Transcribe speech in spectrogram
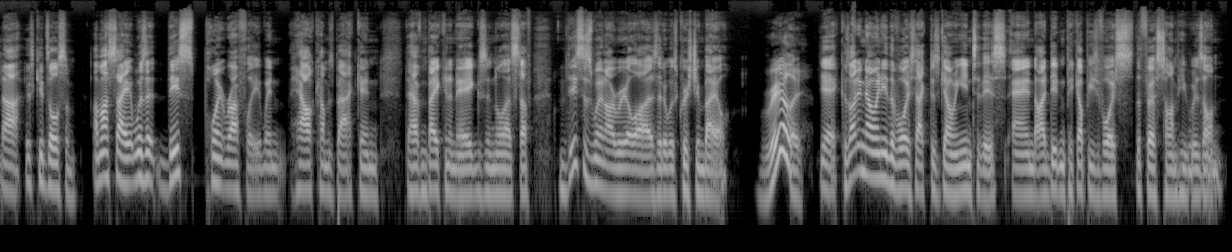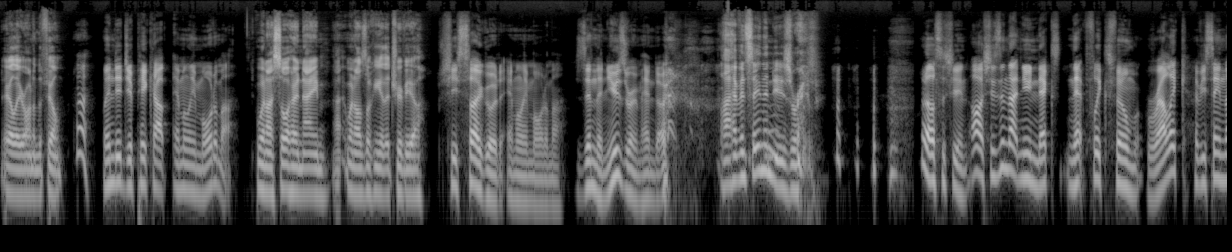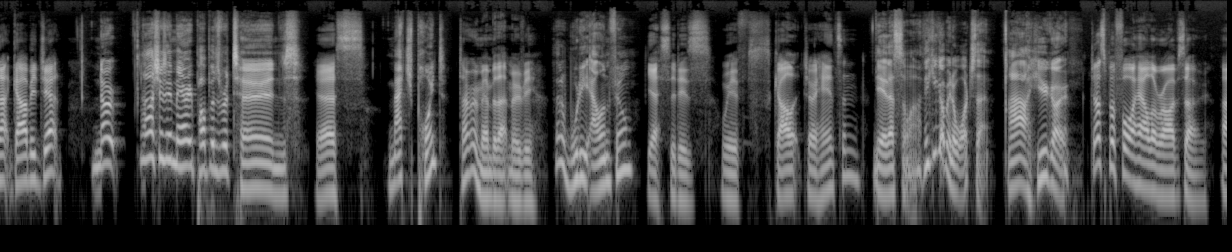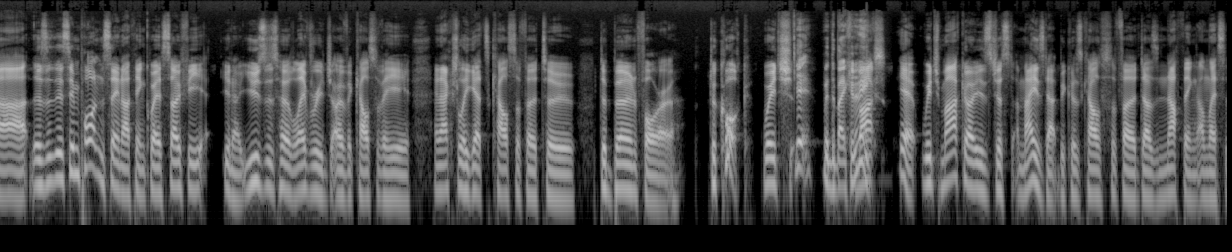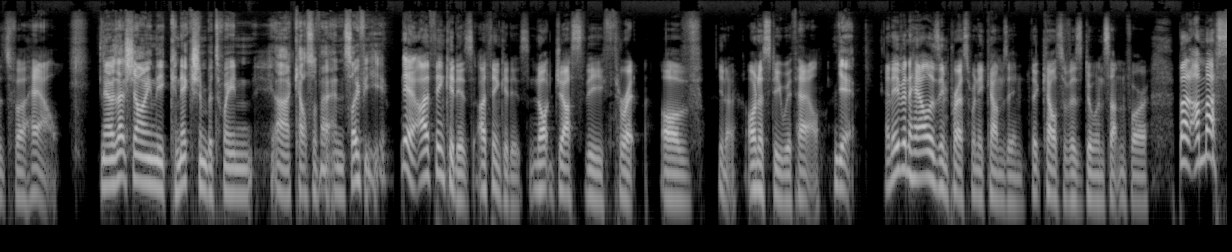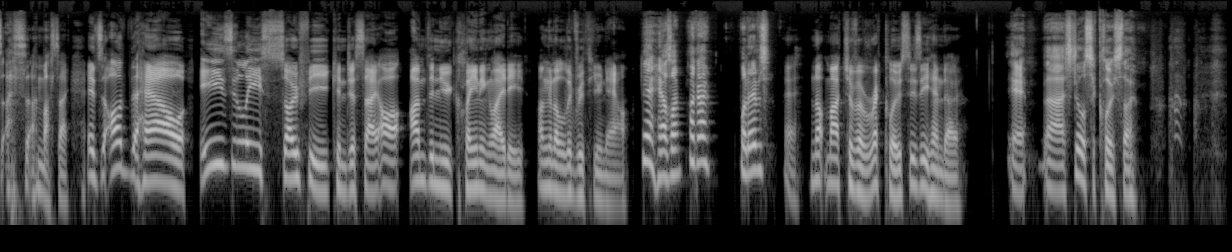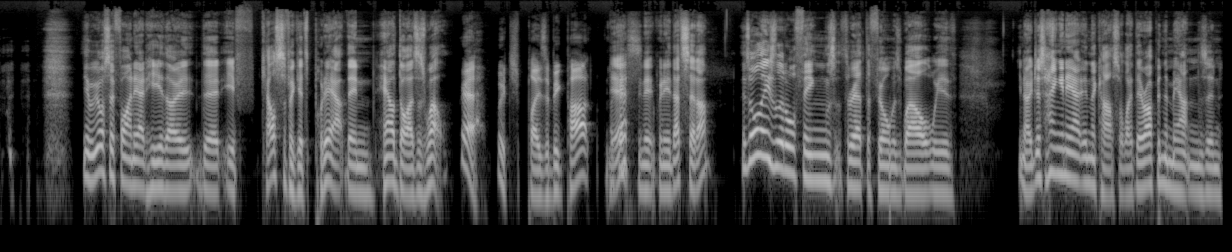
Nah, this kid's awesome. I must say, it was at this point roughly when Howl comes back and they're having bacon and eggs and all that stuff. This is when I realized that it was Christian Bale. Really? Yeah, because I didn't know any of the voice actors going into this, and I didn't pick up his voice the first time he was on earlier on in the film. Huh. When did you pick up Emily Mortimer? When I saw her name uh, when I was looking at the trivia, She's so good, Emily Mortimer. She's in the newsroom, Hendo. I haven't seen the newsroom. what else is she in? Oh, she's in that new next Netflix film, Relic. Have you seen that garbage yet? nope. Ah, she's in Mary Poppins Returns. Yes. Match Point. Don't remember that movie. Is that a Woody Allen film? Yes, it is with Scarlett Johansson. Yeah, that's the one. I think you got me to watch that. Ah, Hugo. Just before Howl arrives, though, uh, there's this important scene, I think, where Sophie, you know, uses her leverage over Calcifer here and actually gets Calcifer to to burn for her, to cook, which Yeah, with the bacon and Mar- eggs. yeah, which Marco is just amazed at because Calcifer does nothing unless it's for Howl. Now, is that showing the connection between uh, Calcifer and Sophie here? Yeah, I think it is. I think it is. Not just the threat of, you know, honesty with Howl. Yeah. And even Howl is impressed when he comes in that Calcifer's doing something for her. But I must, I must say, it's odd how easily Sophie can just say, "Oh, I'm the new cleaning lady. I'm going to live with you now." Yeah, how's like, okay, whatevs. Yeah, not much of a recluse, is he, Hendo? Yeah, uh, still a secluse though. Yeah, we also find out here though that if Calcifer gets put out, then Howl dies as well. Yeah, which plays a big part. I Yeah, guess. we need, we need that set up. There's all these little things throughout the film as well with, you know, just hanging out in the castle. Like they're up in the mountains and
